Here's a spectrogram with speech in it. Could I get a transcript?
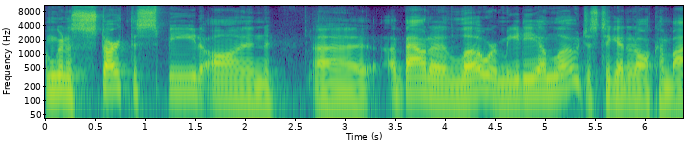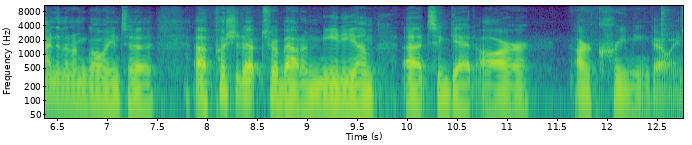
I'm going to start the speed on uh, about a low or medium low just to get it all combined and then I'm going to uh, push it up to about a medium uh, to get our, our creaming going.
